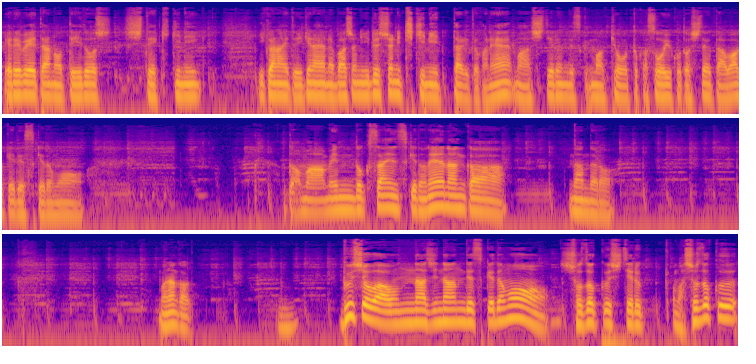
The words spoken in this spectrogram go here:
エレベーター乗って移動して聞きに行かないといけないような場所にいる人に聞きに行ったりとかね、まあしてるんですけど、まあ今日とかそういうことしてたわけですけども、あとはまあめんどくさいんですけどね、なんか、なんだろう。まあなんか、部署は同じなんですけども、所属してる、まあ所属、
